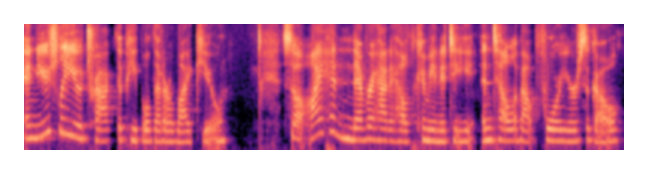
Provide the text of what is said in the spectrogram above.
And usually you attract the people that are like you. So I had never had a health community until about four years ago.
